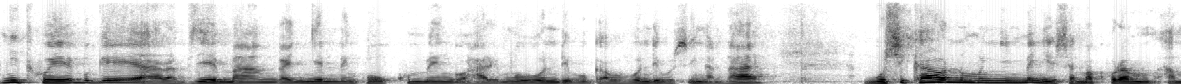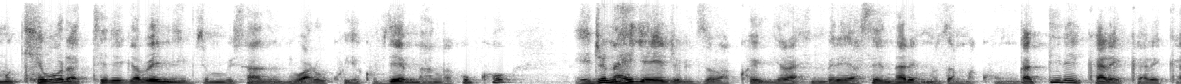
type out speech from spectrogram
ni twebwe arabyemanga nyine nk'uko umengo harimo ubundi bugabo ubundi bushinga ntayo gushikaho n'umumenyeshamakuru amukebura aterega bene ibyo mu bisanzwe ntiwari ukwiye kubyemanga kuko ejo na hirya y'ejo bizobakwegera imbere ya sentare mpuzamakungu ati reka reka reka.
